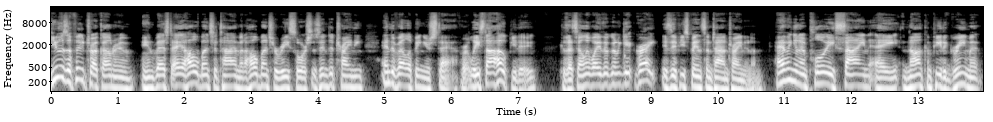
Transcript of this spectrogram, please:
You as a food truck owner invest a whole bunch of time and a whole bunch of resources into training and developing your staff, or at least I hope you do, because that's the only way they're going to get great is if you spend some time training them. Having an employee sign a non-compete agreement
